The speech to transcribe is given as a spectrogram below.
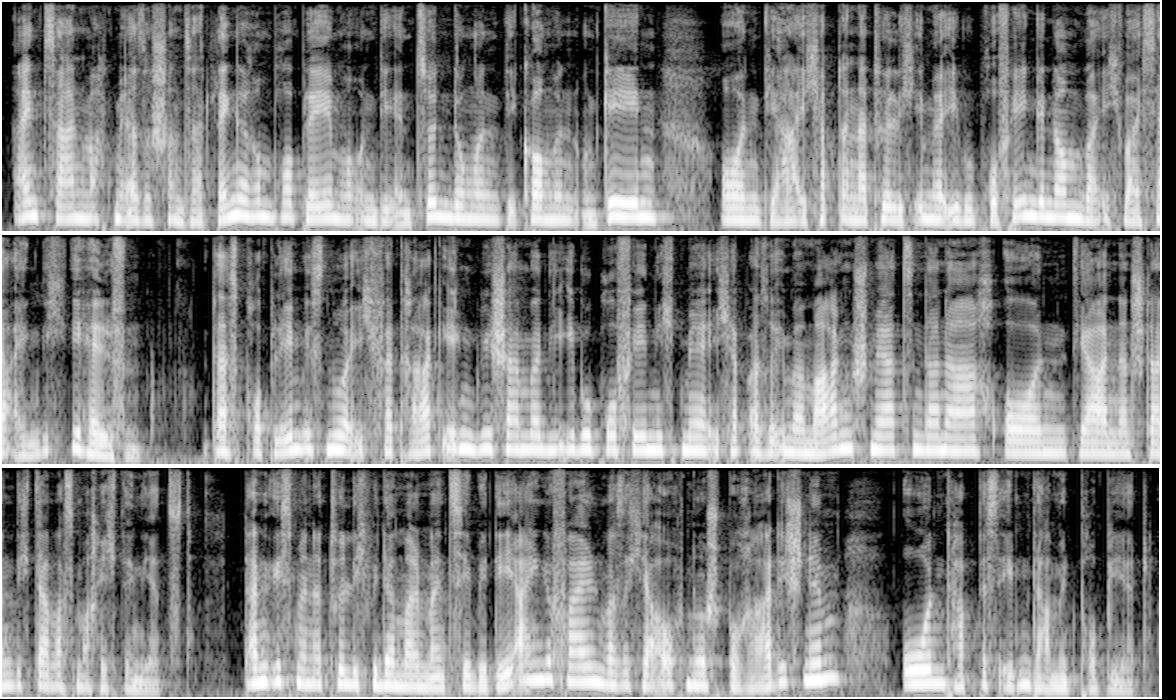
Ein Zahn macht mir also schon seit längerem Probleme und die Entzündungen, die kommen und gehen. Und ja, ich habe dann natürlich immer Ibuprofen genommen, weil ich weiß ja eigentlich, die helfen. Das Problem ist nur, ich vertrage irgendwie scheinbar die Ibuprofen nicht mehr. Ich habe also immer Magenschmerzen danach und ja, und dann stand ich da, was mache ich denn jetzt? Dann ist mir natürlich wieder mal mein CBD eingefallen, was ich ja auch nur sporadisch nehme und habe das eben damit probiert.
